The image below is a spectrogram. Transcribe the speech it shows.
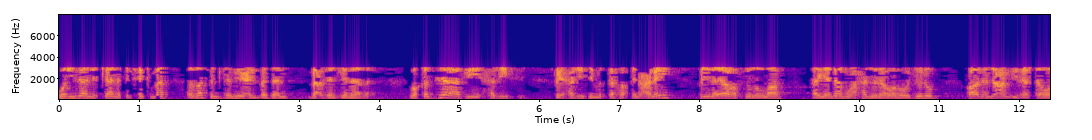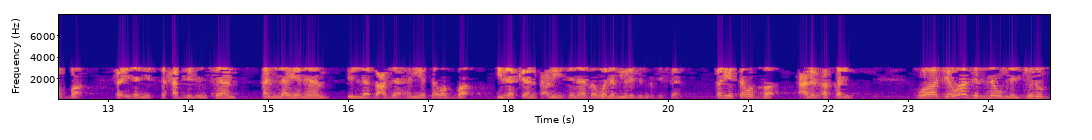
ولذلك كانت الحكمة غسل جميع البدن بعد الجنابة. وقد جاء في حديث في حديث متفق عليه قيل يا رسول الله أينام أحدنا وهو جنب؟ قال نعم إذا توضأ. فإذا يستحب للإنسان أن لا ينام إلا بعد أن يتوضأ. إذا كانت عليه جنابة ولم يرد الاغتسال فليتوضأ على الأقل. وجواز النوم للجنب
